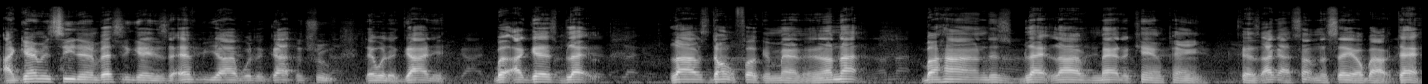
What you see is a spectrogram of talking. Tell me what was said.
I guarantee the investigators, the FBI would have got the truth. They would have got it. But I guess black lives don't fucking matter. And I'm not behind this Black Lives Matter campaign because I got something to say about that.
